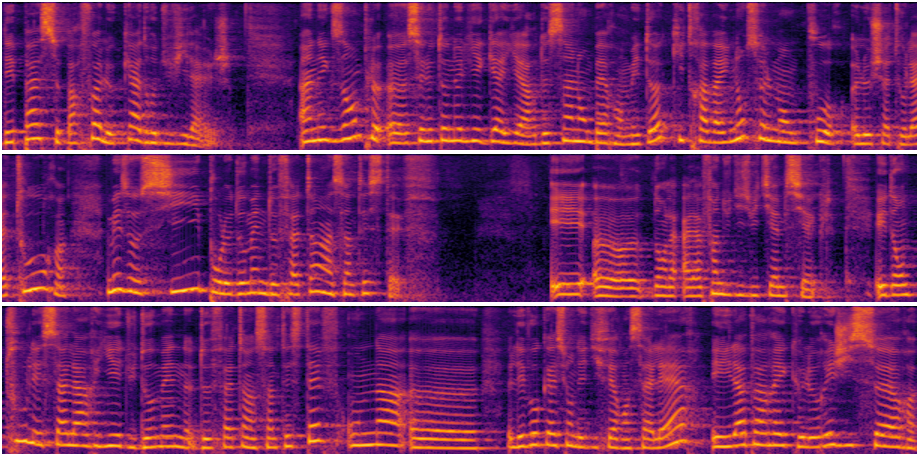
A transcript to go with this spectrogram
dépasse parfois le cadre du village. Un exemple, euh, c'est le tonnelier Gaillard de Saint-Lambert en Médoc qui travaille non seulement pour le château Latour, mais aussi pour le domaine de Fatin à Saint-Estèphe et euh, à la fin du XVIIIe siècle. Et dans tous les salariés du domaine de Fatin Saint-Estèphe, on a euh, l'évocation des différents salaires, et il apparaît que le régisseur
